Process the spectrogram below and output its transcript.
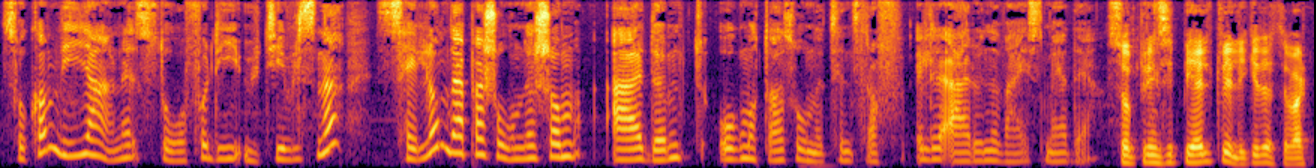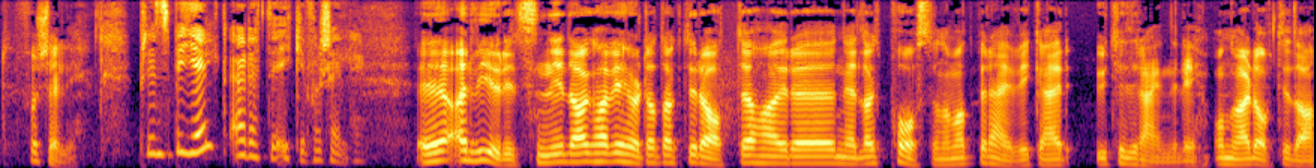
så kan vi gjerne stå for de utgivelsene, selv om det er personer som er dømt og måtte ha sonet sin straff, eller er underveis med det. Så prinsipielt ville ikke dette vært forskjellig? Prinsipielt er dette ikke forskjellig. Eh, Arve Juritzen, i dag har vi hørt at aktoratet har eh, nedlagt påstand om at Breivik er utilregnelig. Og nå er det opp til da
